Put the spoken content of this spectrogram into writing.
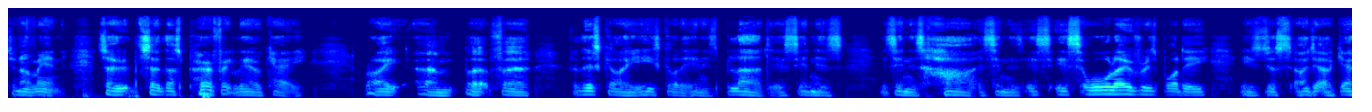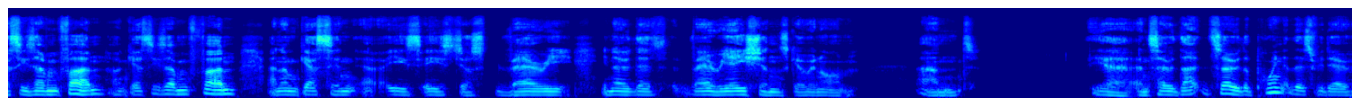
Do you know what I mean? So so that's perfectly okay. Right. Um, but for for this guy, he's got it in his blood. It's in his, it's in his heart. It's in his, it's, it's all over his body. He's just, I, I guess he's having fun. I guess he's having fun, and I'm guessing uh, he's, he's just very, you know, there's variations going on, and yeah, and so that, so the point of this video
